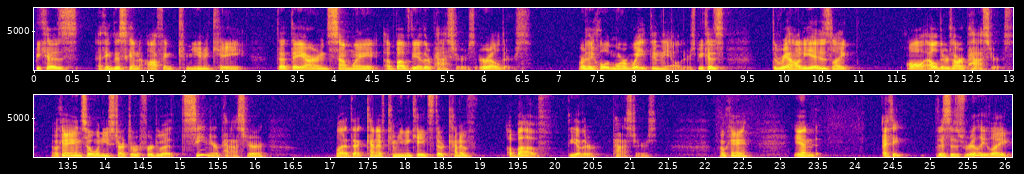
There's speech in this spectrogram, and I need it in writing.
because I think this can often communicate that they are in some way above the other pastors or elders or they hold more weight than the elders. Because the reality is like all elders are pastors okay? And so when you start to refer to a senior pastor what? That kind of communicates they're kind of above the other pastors okay and i think this is really like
